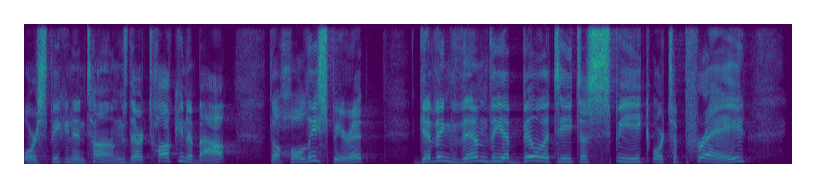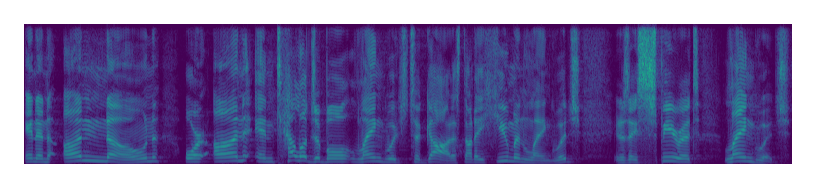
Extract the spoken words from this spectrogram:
or speaking in tongues, they're talking about the Holy Spirit giving them the ability to speak or to pray in an unknown or unintelligible language to God. It's not a human language, it is a spirit language.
